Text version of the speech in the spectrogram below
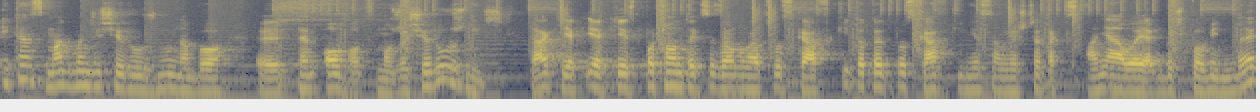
I ten smak będzie się różnił, no bo e, ten owoc może się różnić. Tak? Jak, jak jest początek sezonu na truskawki, to te truskawki nie są jeszcze tak wspaniałe, jak być powinny,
